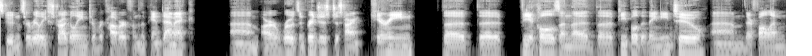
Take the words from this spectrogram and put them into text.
Students are really struggling to recover from the pandemic. Um, our roads and bridges just aren't carrying the, the vehicles and the, the people that they need to. Um, they're falling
